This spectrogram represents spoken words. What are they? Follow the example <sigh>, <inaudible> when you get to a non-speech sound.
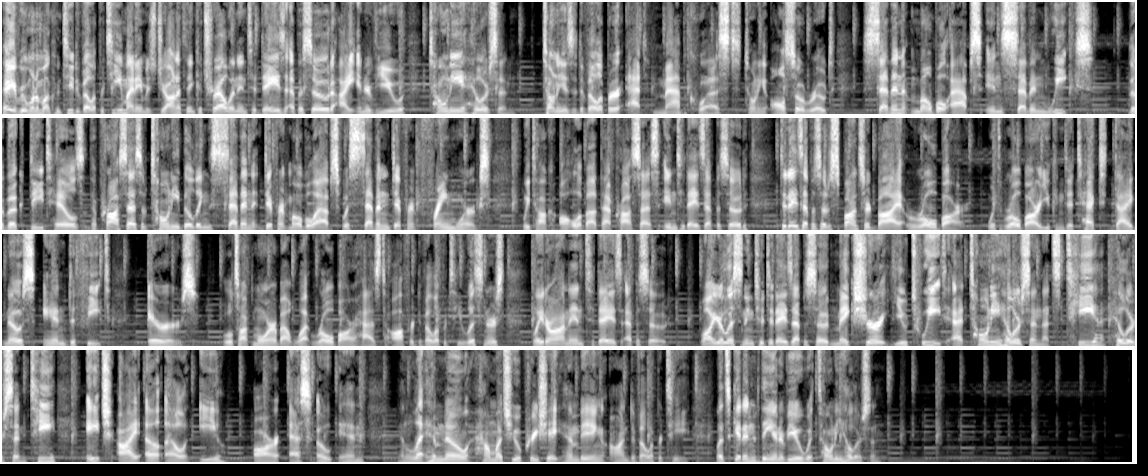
Hey everyone, and welcome to Developer Tea. My name is Jonathan Cutrell, and in today's episode, I interview Tony Hillerson. Tony is a developer at MapQuest. Tony also wrote Seven Mobile Apps in Seven Weeks. The book details the process of Tony building seven different mobile apps with seven different frameworks. We talk all about that process in today's episode. Today's episode is sponsored by Rollbar. With Rollbar, you can detect, diagnose, and defeat errors. We'll talk more about what Rollbar has to offer Developer Tea listeners later on in today's episode. While you're listening to today's episode, make sure you tweet at Tony Hillerson. That's T Hillerson, T H I L L E R S O N, and let him know how much you appreciate him being on Developer Tea. Let's get into the interview with Tony Hillerson.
